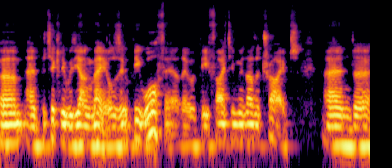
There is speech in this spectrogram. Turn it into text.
Um, and particularly with young males, it would be warfare. They would be fighting with other tribes. And uh,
